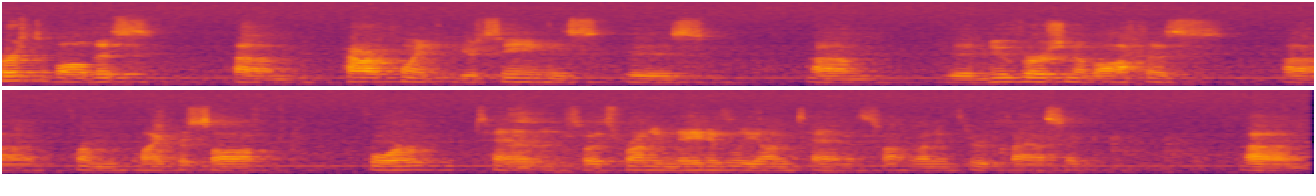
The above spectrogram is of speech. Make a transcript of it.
First of all, this um, PowerPoint that you're seeing is, is um, the new version of Office uh, from Microsoft for 10. So it's running natively on 10. It's not running through Classic. Um,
